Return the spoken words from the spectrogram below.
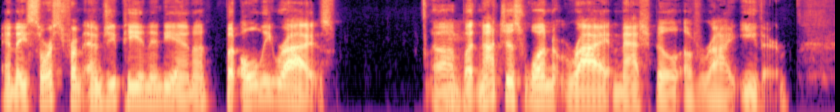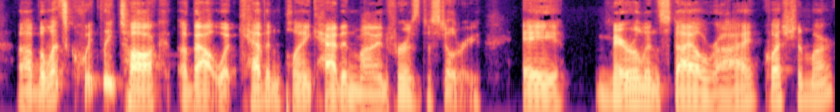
And they sourced from MGP in Indiana, but only ryes. Uh, Hmm. But not just one rye mash bill of rye either. Uh, but let's quickly talk about what Kevin Plank had in mind for his distillery. A Maryland style rye? Question mark.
